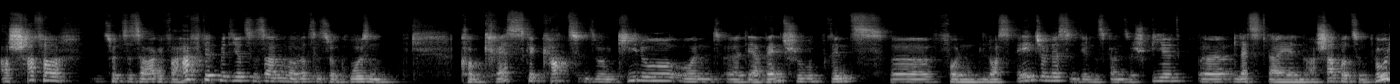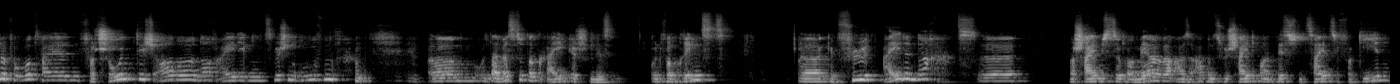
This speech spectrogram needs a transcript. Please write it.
Erschaffer sozusagen verhaftet mit ihr zusammen. Man wird zu so einem großen Kongress gekarrt in so einem Kino und äh, der Venture-Prinz äh, von Los Angeles, in dem das Ganze spielt, äh, lässt deinen Erschaffer zum Tode verurteilen, verschont dich aber nach einigen Zwischenrufen ähm, und dann wirst du dort reingeschmissen und verbringst äh, gefühlt eine Nacht, äh, wahrscheinlich sogar mehrere, also ab und zu scheint mal ein bisschen Zeit zu vergehen,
